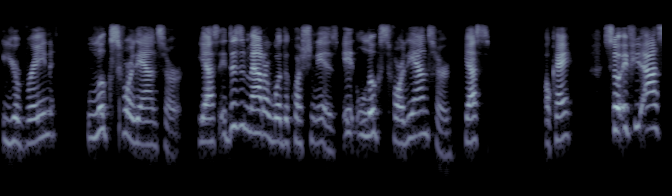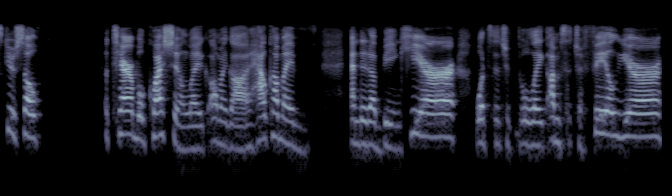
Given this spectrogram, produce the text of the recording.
your brain looks for the answer. Yes, it doesn't matter what the question is. It looks for the answer. Yes. Okay. So if you ask yourself a terrible question like, oh my God, how come I've ended up being here? What's such a like I'm such a failure?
